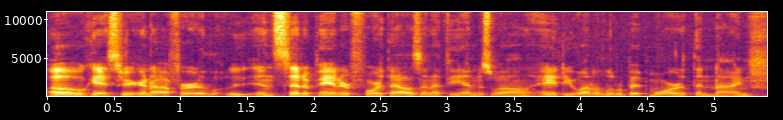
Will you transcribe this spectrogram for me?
Oh, okay. So you're gonna offer instead of paying her four thousand at the end as well. Hey, do you want a little bit more than nine?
